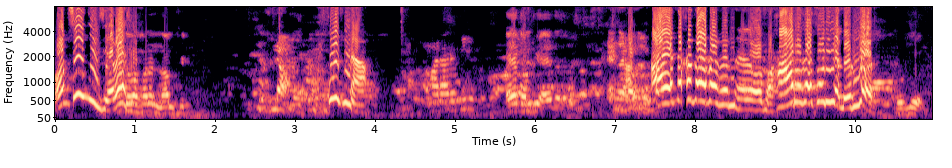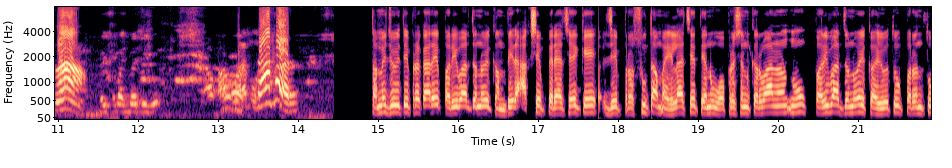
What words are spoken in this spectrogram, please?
ઓપ્શન દી છે હવે નામ છે? કુછ ના કયા ગામથી આવ્યા હતા તમે? આ તો ખબર હાર થોડી બોરદોર. હા. કઈ સમાજમાંથી છો કાકર તમે જોયું તે પ્રકારે પરિવારજનોએ ગંભીર આક્ષેપ કર્યા છે કે જે પ્રસૂતા મહિલા છે તેનું ઓપરેશન કરવાનું પરિવારજનોએ કહ્યું હતું, પરંતુ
